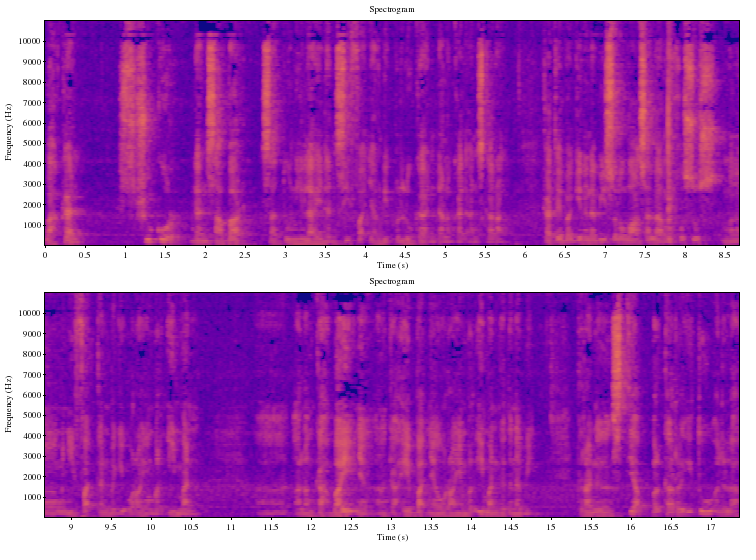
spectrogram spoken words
Bahkan syukur dan sabar satu nilai dan sifat yang diperlukan dalam keadaan sekarang. Kata baginda Nabi sallallahu alaihi wasallam khusus menyifatkan bagi orang yang beriman. Uh, alangkah baiknya alangkah hebatnya orang yang beriman kata Nabi. Kerana setiap perkara itu adalah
